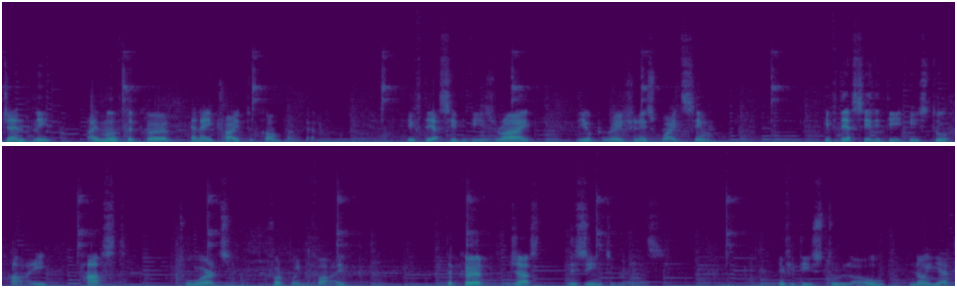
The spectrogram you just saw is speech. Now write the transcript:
Gently, I move the curd and I try to compact them. If the acidity is right, the operation is quite simple. If the acidity is too high, past towards 4.5, the curd just disintegrates. If it is too low, not yet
